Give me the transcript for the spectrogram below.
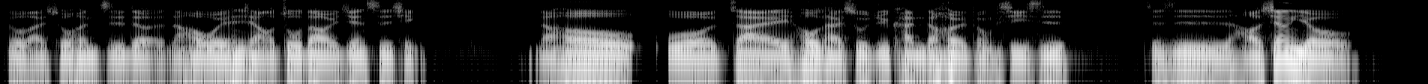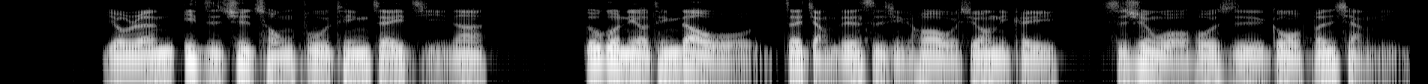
对我来说很值得。然后我也很想要做到一件事情。然后我在后台数据看到的东西是，就是好像有有人一直去重复听这一集，那。如果你有听到我在讲这件事情的话，我希望你可以私信我，或是跟我分享你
